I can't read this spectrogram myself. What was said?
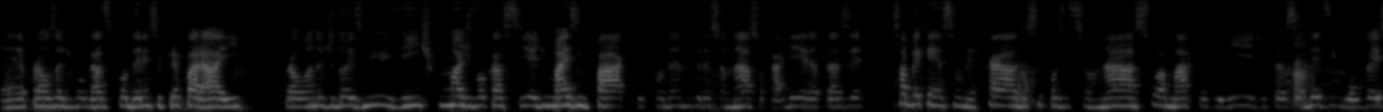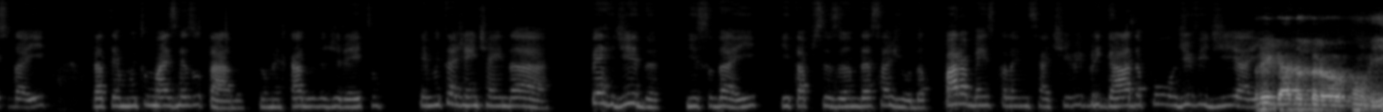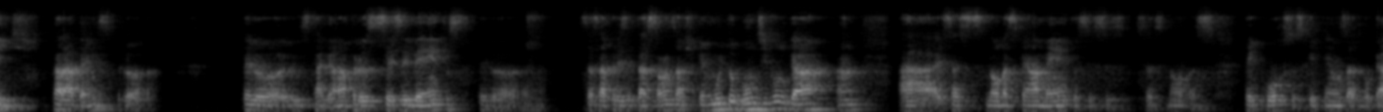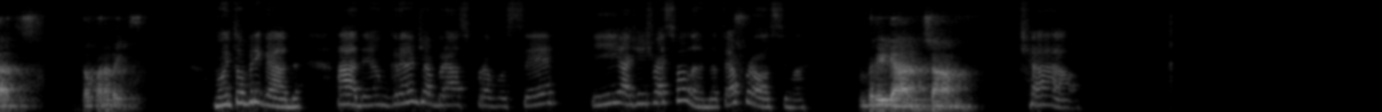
é, para os advogados poderem se preparar aí para o ano de 2020 com uma advocacia de mais impacto, podendo direcionar a sua carreira, trazer, saber quem é seu mercado, se posicionar, sua marca jurídica, saber desenvolver isso daí para ter muito mais resultado. Porque o mercado do direito tem muita gente ainda perdida nisso daí e está precisando dessa ajuda. Parabéns pela iniciativa e obrigada por dividir aí. Obrigado pelo convite, parabéns pelo, pelo Instagram, pelos seus eventos, pelas apresentações. Acho que é muito bom divulgar né, essas novas ferramentas, esses, esses novos recursos que tem os advogados. Então, parabéns. Muito obrigada. Adrian, um grande abraço para você e a gente vai se falando. Até a próxima. Obrigado, tchau. Tchau.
